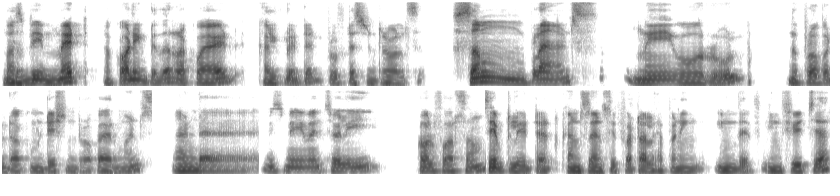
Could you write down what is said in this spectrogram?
must be met according to the required calculated proof test intervals. Some plants may overrule the proper documentation requirements and uh, which may eventually call for some safety related concerns if at all happening in the in future.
